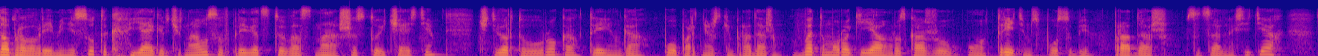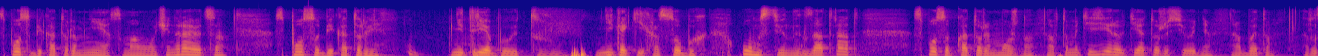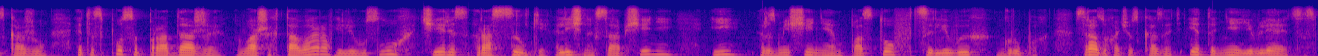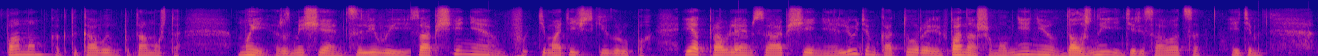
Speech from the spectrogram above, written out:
Доброго времени суток, я Игорь Черноусов, приветствую вас на шестой части четвертого урока тренинга по партнерским продажам. В этом уроке я вам расскажу о третьем способе продаж в социальных сетях, способе, который мне самому очень нравится, способе, который ну, не требует никаких особых умственных затрат, Способ, который можно автоматизировать, я тоже сегодня об этом расскажу. Это способ продажи ваших товаров или услуг через рассылки личных сообщений и размещением постов в целевых группах. Сразу хочу сказать, это не является спамом как таковым, потому что мы размещаем целевые сообщения в тематических группах и отправляем сообщения людям, которые, по нашему мнению, должны интересоваться этим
